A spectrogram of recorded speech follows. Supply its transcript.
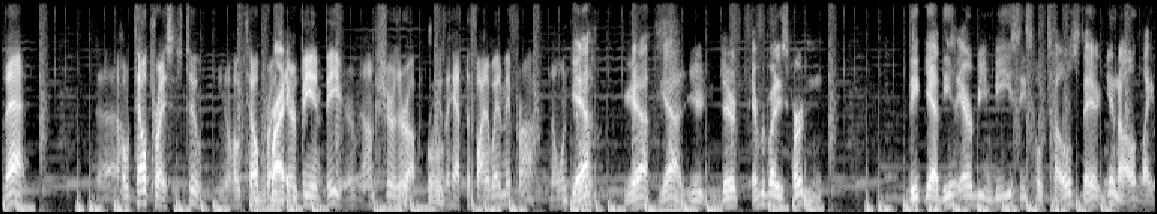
that. Uh, hotel prices too. You know, hotel prices, Right. Airbnb. I'm sure they're up because they have to find a way to make profit. No one. Yeah. Yeah, yeah. You they're everybody's hurting. The yeah, these Airbnbs, these hotels, they're you know, like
